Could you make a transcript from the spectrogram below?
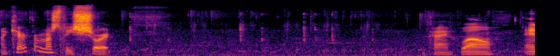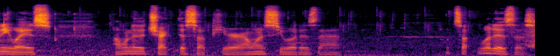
My character must be short. Okay, well, anyways. I wanted to check this up here. I want to see what is that. What's up? What is this?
